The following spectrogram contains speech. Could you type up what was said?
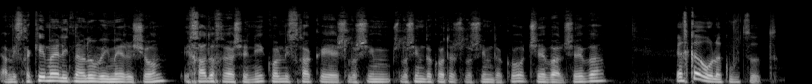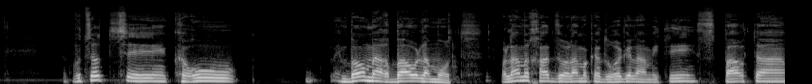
המשחקים האלה התנהלו בימי ראשון, אחד אחרי השני, כל משחק 30, אה, 30 דקות על 30 דקות, 7 על 7. איך קראו לקבוצות? הקבוצות uh, קראו, הם באו מארבע עולמות. עולם אחד זה עולם הכדורגל האמיתי, ספרטה,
